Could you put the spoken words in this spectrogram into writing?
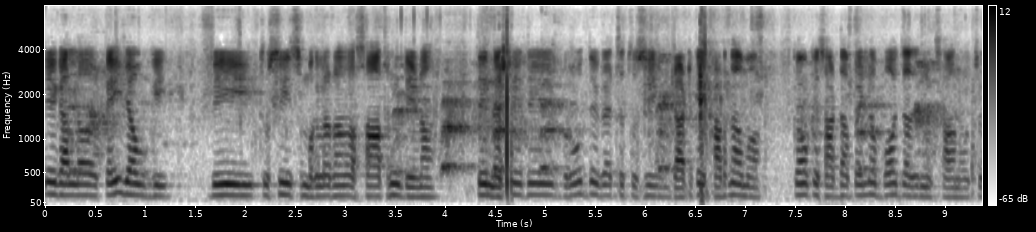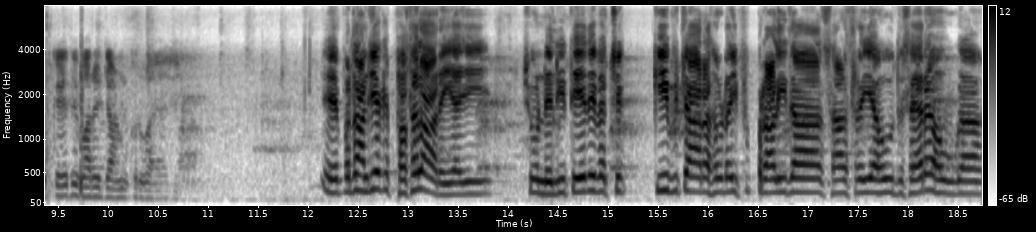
ਇਹ ਗੱਲ ਕਹੀ ਜਾਊਗੀ ਵੀ ਤੁਸੀਂ ਸਮਗਲਰਾਂ ਦਾ ਸਾਥ ਨਹੀਂ ਦੇਣਾ ਤੇ ਨਸ਼ੇ ਦੇ ਵਿਰੋਧ ਦੇ ਵਿੱਚ ਤੁਸੀਂ ਡਟ ਕੇ ਖੜਨਾ ਵਾ, ਕਿਉਂਕਿ ਸਾਡਾ ਪਹਿਲਾਂ ਬਹੁਤ ਜ਼ਿਆਦਾ ਨੁਕਸਾਨ ਹੋ ਚੁੱਕਿਆ, ਇਹਦੇ ਬਾਰੇ ਜਾਣੂ ਕਰਵਾਇਆ ਜੀ ਇਹ ਪ੍ਰਧਾਨ ਜੀ ਕਿ ਫਸਲ ਆ ਰਹੀ ਆ ਜੀ। ਝੋਨੇ ਦੀ ਤੇ ਇਹਦੇ ਵਿੱਚ ਕੀ ਵਿਚਾਰ ਆ ਤੁਹਾਡਾ? ਜੀ ਪਰਾਲੀ ਦਾ ਸਾਲ ਹੋਊ ਦੁਸਹਿਰਾ ਹੋਊਗਾ,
